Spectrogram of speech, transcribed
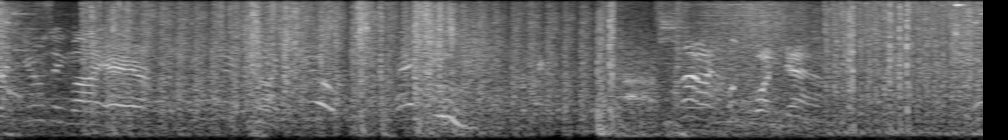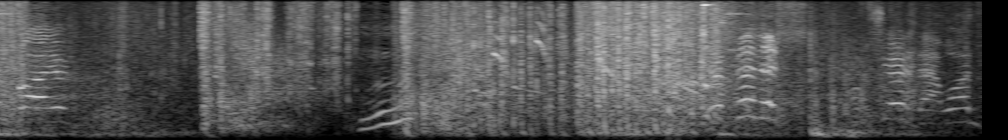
Quit using my hair! Hey, you! Ah, put one down! You're fired! You're finished! I'll share that one!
